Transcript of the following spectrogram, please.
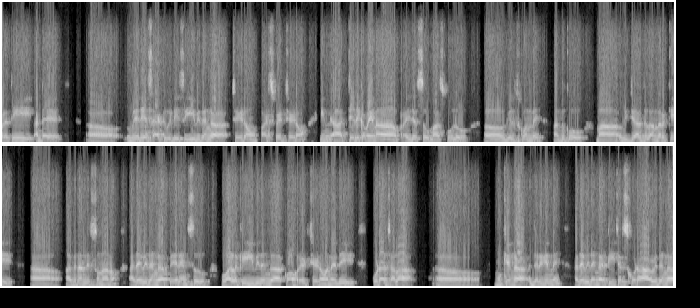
ప్రతి అంటే వేరియస్ యాక్టివిటీస్ ఈ విధంగా చేయడం పార్టిసిపేట్ చేయడం ఇన్ అత్యధికమైన ప్రైజెస్ మా స్కూలు గెలుచుకుంది. అందుకు మా విద్యార్థులందరికీ అభినందిస్తున్నాను. అదే విధంగా పేరెంట్స్ వాళ్ళకి ఈ విధంగా కోఆపరేట్ చేయడం అనేది కూడా చాలా ముఖ్యంగా జరిగింది. అదే విధంగా టీచర్స్ కూడా ఆ విధంగా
